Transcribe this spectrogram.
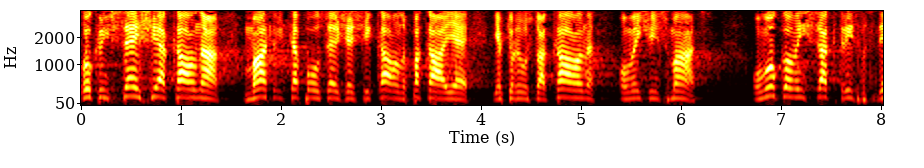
Lūk, viņš sēž šajā kalnā, mācekļi sapulcējušies šī kalna pakājē, jeb tur uz tā kalna, un viņš viņus māca. Un lūk, ko viņš saka 13.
